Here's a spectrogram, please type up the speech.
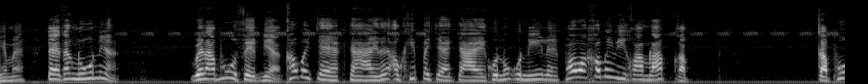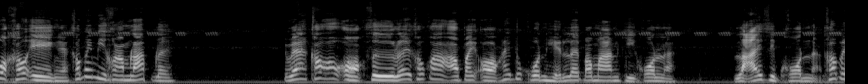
ใช่ไหมแต่ทางนู้นเนี่ย เวลาพูดเสร็จเนี่ยเขาไปแจกจ่ายเลยเอาคลิปไปแจกจ่ายคนนู้นคนนี้เลย เพราะว่าเขาไม่มีความลับกับ กับพวกเขาเองไงเขาไม่มีความลับเลยเห็นไหมเขาเอาออกสื่อเลยเขาก็เอาไปออกให้ทุกคนเห็นเลยประมาณกี่คนล่ะ หลายสิบคนอะเขาไป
